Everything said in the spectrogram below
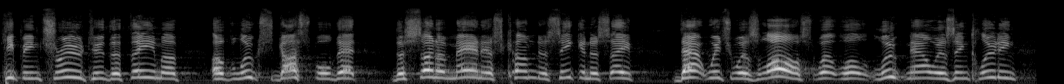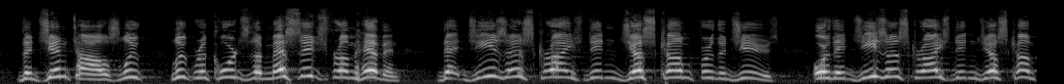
Keeping true to the theme of, of Luke's gospel that the Son of Man has come to seek and to save that which was lost. Well, well Luke now is including the Gentiles. Luke, Luke records the message from heaven that Jesus Christ didn't just come for the Jews or that Jesus Christ didn't just come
